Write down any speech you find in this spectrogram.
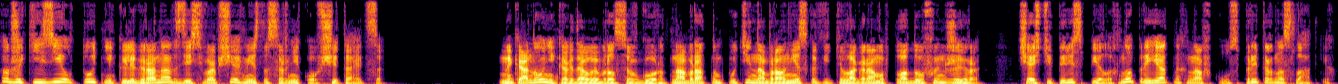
Тот же кизил, тутник или гранат здесь вообще вместо сорняков считается. Накануне, когда выбрался в город, на обратном пути набрал несколько килограммов плодов инжира, частью переспелых, но приятных на вкус, приторно-сладких.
